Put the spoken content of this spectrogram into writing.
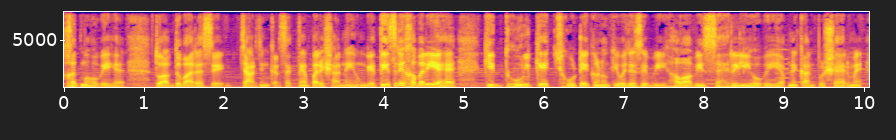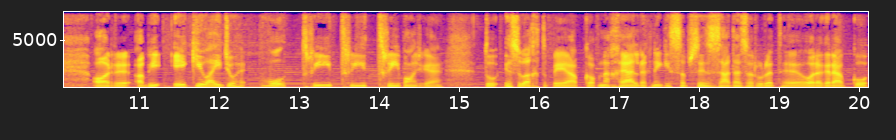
ख़त्म हो गई है तो आप दोबारा से चार्जिंग कर सकते हैं, परेशान नहीं होंगे। तीसरी खबर यह है कि धूल के छोटे कणों की वजह से भी हवा भी जहरीली हो गई है अपने कानपुर शहर में, और अभी ए जो है, वो थ्री थ्री थ्री पहुँच गया है। तो इस वक्त पे आपको अपना ख्याल रखने की सबसे ज़्यादा ज़रूरत है और अगर आपको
